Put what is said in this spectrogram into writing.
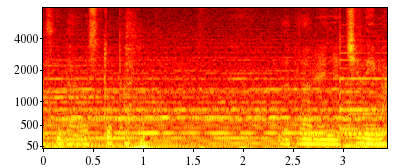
Mislim da je ovo stupa za pravljenje čilima.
